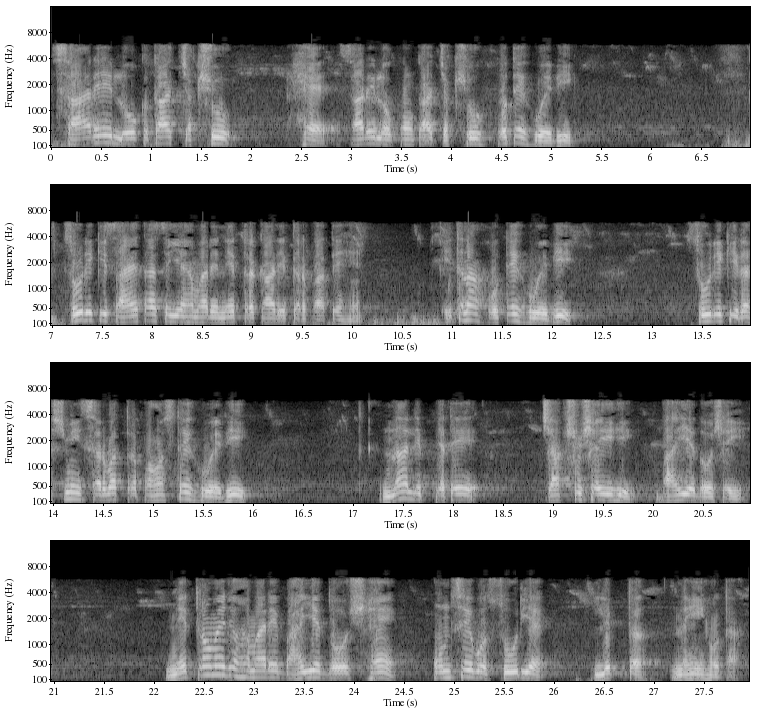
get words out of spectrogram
सारे लोक का चक्षु है, सारे लोगों का चक्षु होते हुए भी। सूर्य की सहायता से यह हमारे नेत्र कार्य कर पाते हैं। इतना होते हुए भी, सूर्य की रश्मि सर्वत्र पहुँचते हुए भी, न लिप्यते चाक्षुषई ही बाह्य दोष। ही नेत्रों में जो हमारे बाह्य दोष हैं, उनसे वो सूर्य लिप्त नहीं होता।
